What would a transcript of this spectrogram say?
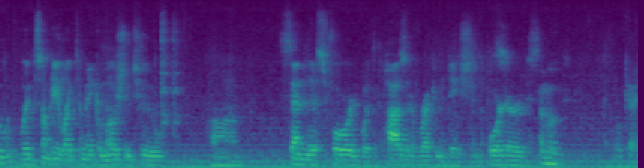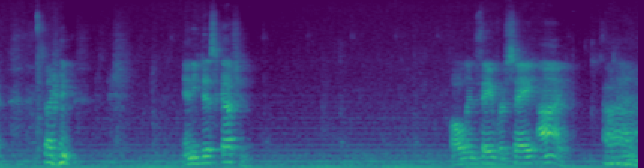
who, would somebody like to make a motion to, um, send this forward with a positive recommendation, order, So moved. okay? Second. Any discussion? All in favor, say aye. Aye.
